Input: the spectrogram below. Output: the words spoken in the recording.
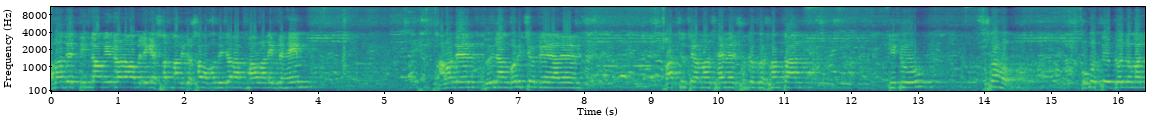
আমাদের তিন নং ইউনিয়ন আওয়ামী লীগের সম্মানিত সভাপতি জনাব মাওলানা ইব্রাহিম আমাদের দুই নং বরিশাল ইউনিয়নের বাচ্চু চেয়ারম্যান সাহেবের সুযোগ্য সন্তান, টিটু সহ উপস্থিত গণ্যমান্য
